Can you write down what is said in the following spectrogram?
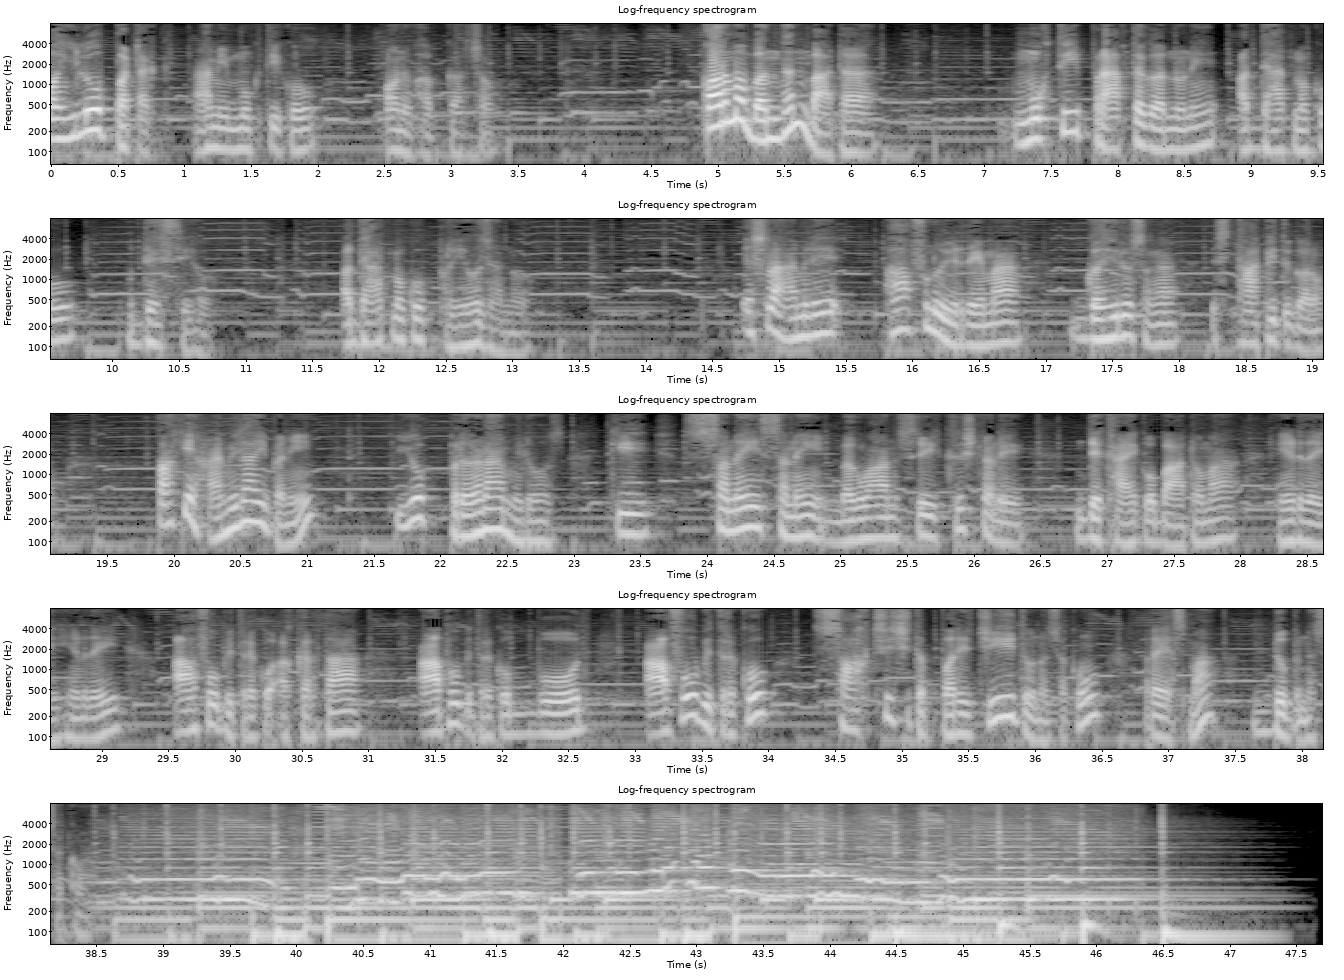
पहिलो पटक हामी मुक्तिको अनुभव गर्छौँ। कर्म बन्धनबाट मुक्ति प्राप्त गर्नु नै अध्यात्मको उद्देश्य हो। अध्यात्मको प्रयोजन हो। यसलाई हामीले आफ्नो हृदयमा गहिरोसँग स्थापित गरौँ ताकि हामीलाई पनि यो प्रेरणा मिलोस् कि सनै सनै भगवान श्री कृष्णले देखाएको बाटोमा हिँड्दै हिँड्दै आफूभित्रको अकर्ता आफूभित्रको बोध आफूभित्रको साक्षीसित परिचित हुन सकौँ र यसमा डुब्न सकौँ।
